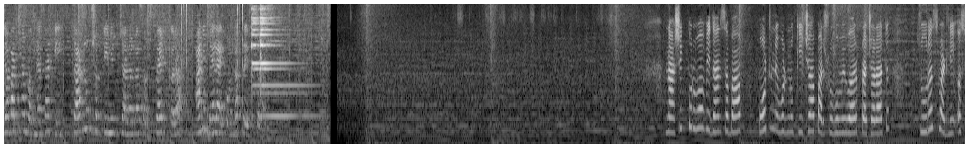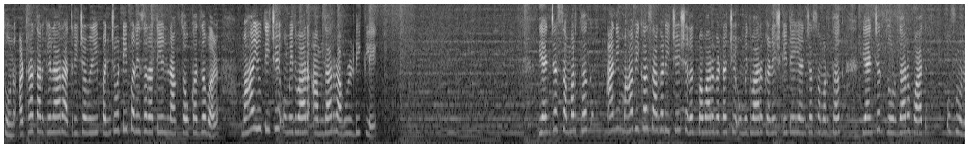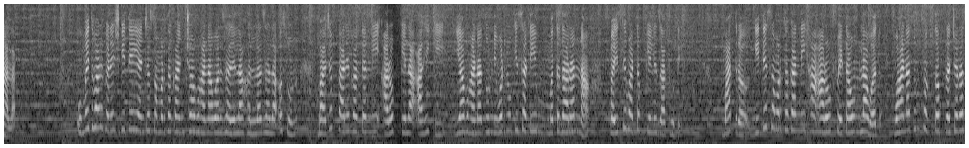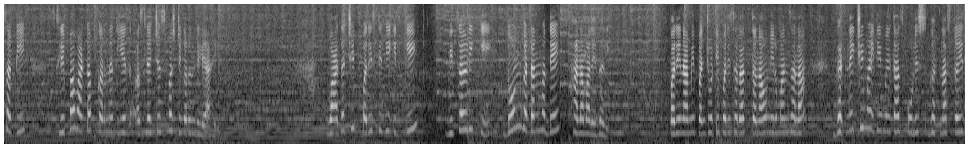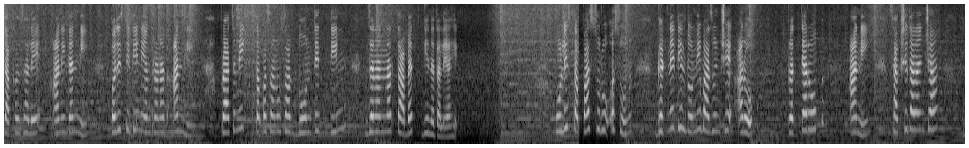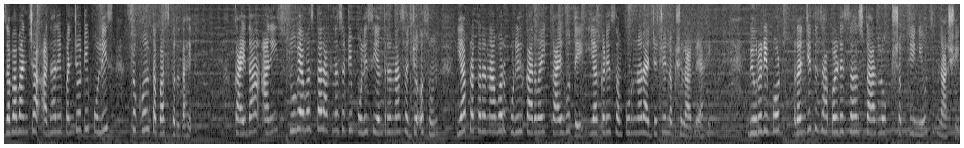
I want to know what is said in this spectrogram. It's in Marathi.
ताज्या बातम्या बघण्यासाठी स्टार लोकशक्ती न्यूज चॅनलला सबस्क्राईब करा आणि बेल आयकॉनला प्रेस करा. नाशिक पूर्व विधानसभा पोटनिवडणुकीच्या पार्श्वभूमीवर प्रचारात चुरस वाढली असून अठरा तारखेला रात्रीच्या वेळी पंचवटी परिसरातील नागचौकाजवळ महायुतीचे उमेदवार आमदार राहुल ढिकले यांच्या समर्थक आणि महाविकास आघाडीचे शरद पवार गटाचे उमेदवार गणेश गीते यांच्या समर्थक यांच्यात जोरदार वाद उफळून आला. उमेदवार गणेश गीते यांच्या समर्थकांच्या वाहनावर झालेला हल्ला झाला असून भाजप कार्यकर्त्यांनी आरोप केला आहे की या वाहनातून निवडणुकीसाठी मतदारांना पैसे वाटप केले जात होते. मात्र गीते समर्थकांनी हा आरोप फेटाळून लावत वाहनातून फक्त प्रचारासाठी स्लिपा वाटप करण्यात येत असल्याचे स्पष्टीकरण दिले आहे. वादाची परिस्थिती इतकी विचळली की दोन गटांमध्ये हाणामारी झाली. परिणामी पंचवटी परिसरात तणाव निर्माण झाला. घटनेची माहिती मिळताच पोलीस घटनास्थळी दाखल झाले आणि त्यांनी परिस्थिती नियंत्रणात आणली. प्राथमिक तपासानुसार दोन ते तीन जणांना ताब्यात घेण्यात आले आहे. पोलीस तपास सुरू असून घटनेतील दोन्ही बाजूंचे आरोप प्रत्यारोप आणि साक्षीदारांच्या जबाबांच्या आधारे पंचवटी पोलीस सखोल तपास करत आहेत. कायदा आणि सुव्यवस्था राखण्यासाठी पोलीस यंत्रणा सज्ज असून या प्रकरणावर पुढील कारवाई काय होते याकडे संपूर्ण राज्याचे लक्ष लागले आहे. ब्युरो रिपोर्ट रणजित झापर्डेसह स्टार लोकशक्ती न्यूज नाशिक.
